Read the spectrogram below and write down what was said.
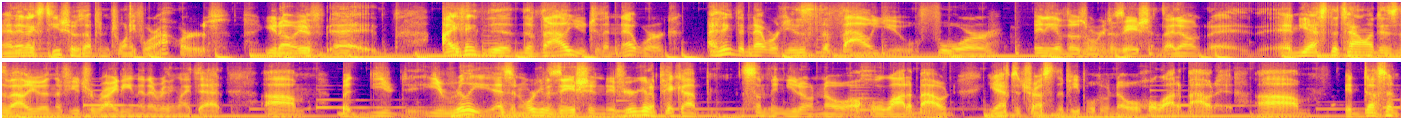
and NXT shows up in 24 hours. You know, if uh, I think the the value to the network, I think the network is the value for any of those organizations. I don't, uh, and yes, the talent is the value and the future writing and everything like that. Um, but you you really as an organization if you're going to pick up something you don't know a whole lot about you have to trust the people who know a whole lot about it. Um, it doesn't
